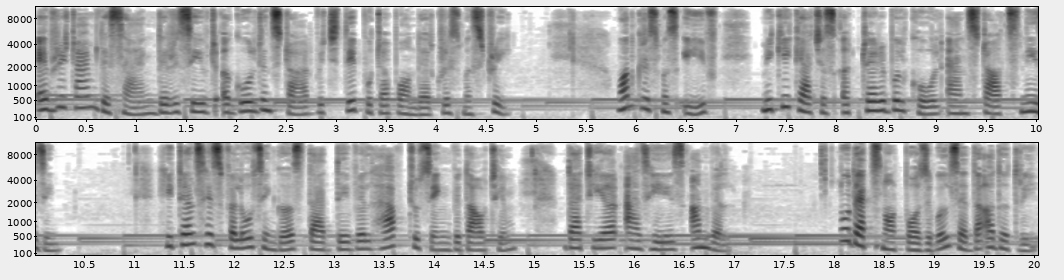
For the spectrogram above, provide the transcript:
Every time they sang, they received a golden star which they put up on their Christmas tree. One Christmas Eve, Mickey catches a terrible cold and starts sneezing. He tells his fellow singers that they will have to sing without him that year as he is unwell. No, that's not possible, said the other three.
